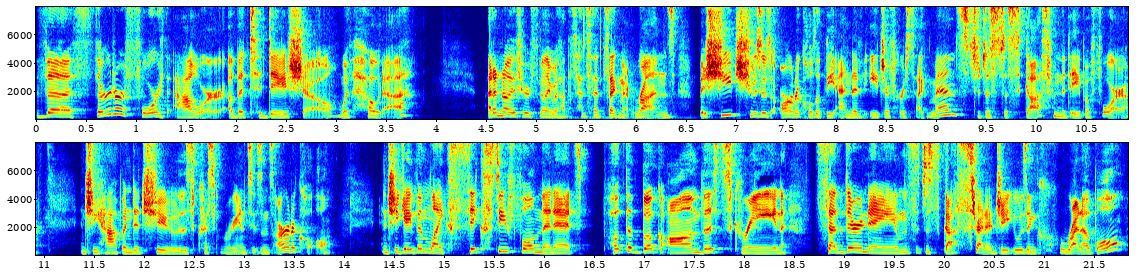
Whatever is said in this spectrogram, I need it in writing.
the third or fourth hour of the Today Show with Hoda, I don't know if you're familiar with how that segment runs, but she chooses articles at the end of each of her segments to just discuss from the day before. And she happened to choose Chris Marie and Susan's article. And she gave them like 60 full minutes, put the book on the screen, said their names, discussed strategy. It was incredible.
